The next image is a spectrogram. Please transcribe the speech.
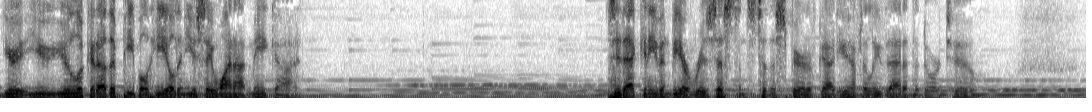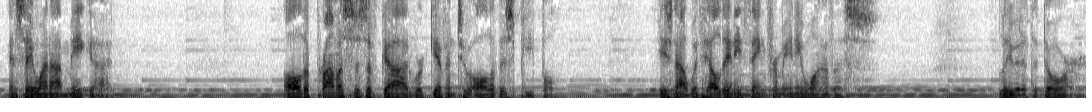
you you, you look at other people healed and you say, Why not me, God? See, that can even be a resistance to the Spirit of God. You have to leave that at the door, too and say, Why not me, God? All the promises of God were given to all of his people. He's not withheld anything from any one of us. Leave it at the door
